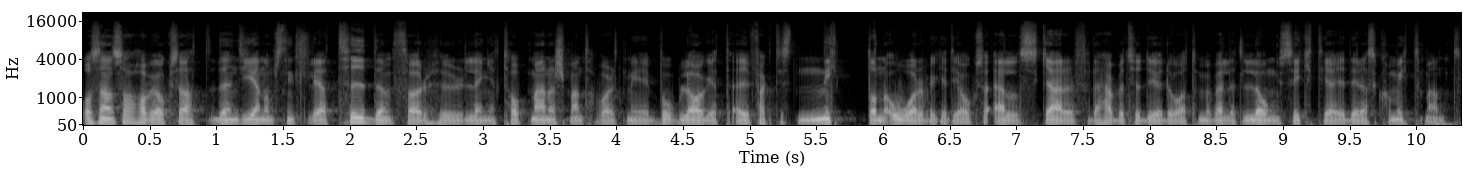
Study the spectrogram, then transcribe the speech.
Och sen så har vi också att den genomsnittliga tiden för hur länge top management har varit med i bolaget är ju faktiskt 19 år, vilket jag också älskar, för det här betyder ju då att de är väldigt långsiktiga i deras commitment.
